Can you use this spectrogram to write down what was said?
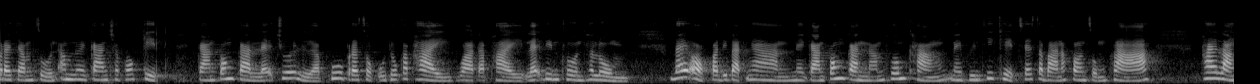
ประจำศูนย์อำนวยการเฉพาะกิจ การป้องกันและช่วยเหลือผู้ประสบอุทกภัย วาตภัย และดินโคลนถล่ม ได้ออกปฏิบัติงานในการป้องกันน้ำท่วมขังในพื้นที่เขตเทศบาลนครสงขลา ภายหลัง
